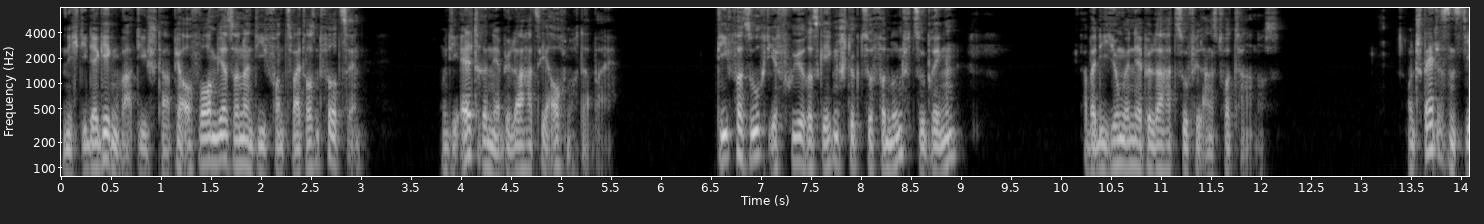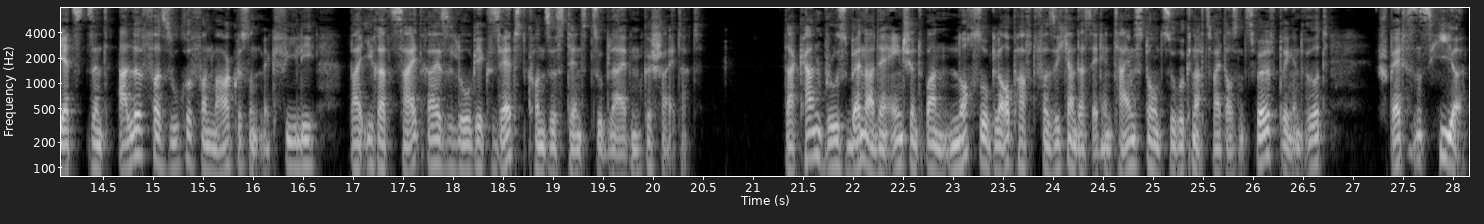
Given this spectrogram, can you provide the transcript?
Nicht die der Gegenwart, die starb ja auf Vormir, sondern die von 2014. Und die ältere Nebula hat sie auch noch dabei. Die versucht, ihr früheres Gegenstück zur Vernunft zu bringen, aber die junge Nebula hat zu viel Angst vor Thanos. Und spätestens jetzt sind alle Versuche von Marcus und McFeely, bei ihrer Zeitreiselogik selbst konsistent zu bleiben, gescheitert. Da kann Bruce Banner, der Ancient One, noch so glaubhaft versichern, dass er den Timestone zurück nach 2012 bringen wird, spätestens hier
